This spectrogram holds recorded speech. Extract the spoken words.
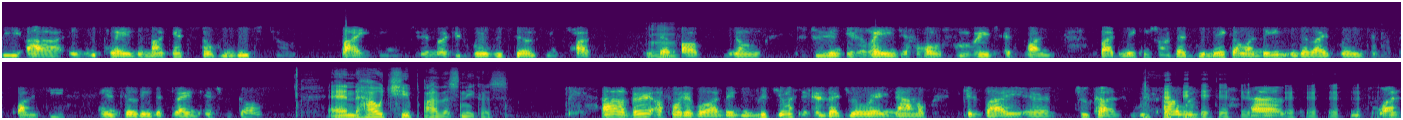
we are a new player in the market, so we need to buy into the market where we build in trust instead Mm. of you know introducing a range, a whole full range at once. But making sure that we make our name in the right way in terms of the quality and building the brand as we go. And how cheap are the sneakers? Uh, very affordable. I mean, with your sneakers that you're wearing now, you can buy uh, two cars. With ours, uh, one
